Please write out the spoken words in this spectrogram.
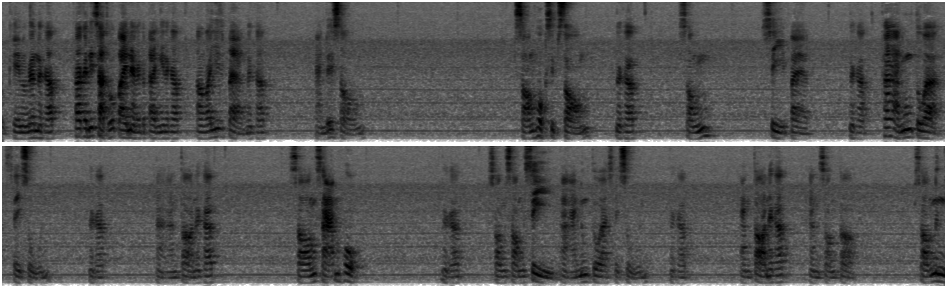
โอเคมันก็นะครับ ถ้าคณิตศาสตร์ทั่วไปเนี่ยก็จะแปลงงนี้นะครับเอา128นะครับ หารด้วย2 2 62นะครับ2 48นะครับ ถ้าหารวงตัวใส่0นย์นะครับอาหารต่อนะครับ2 3 6นะครับ2 2 4องสี่หารวงตัวใส่0นย์นะครับหารต่อนะครับหาร2ต่อ2 1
